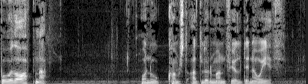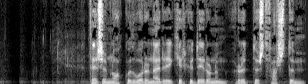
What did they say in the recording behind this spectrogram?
búið að opna. Og nú komst allur mannfjöldin á yð. Þeir sem nokkuð voru næri í kirkudýrunum ruttust fastum.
